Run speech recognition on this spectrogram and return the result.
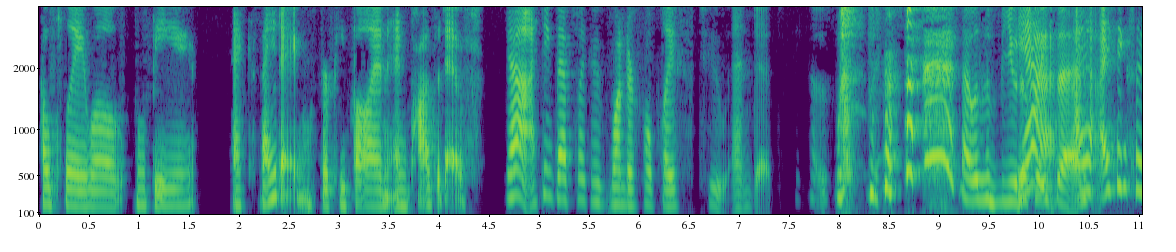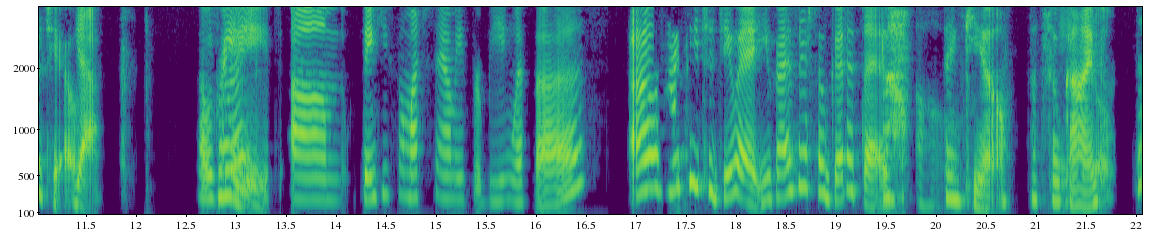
hopefully will, will be exciting for people and, and positive. Yeah, I think that's like a wonderful place to end it because that was beautifully yeah, said. I, I, think so too. Yeah. That was great. great. Um, thank you so much, Sammy, for being with us. Oh, happy to do it. You guys are so good at this. Oh, thank you. That's so kind.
